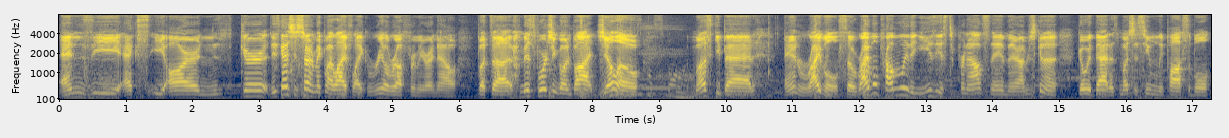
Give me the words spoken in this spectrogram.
N-Z-X-E-R, These guys just trying to make my life, like, real rough for me right now. But uh, Miss Fortune going bot, Jello, Musky Bad, and Rival. So Rival probably the easiest to pronounce name there. I'm just going to go with that as much as humanly possible.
